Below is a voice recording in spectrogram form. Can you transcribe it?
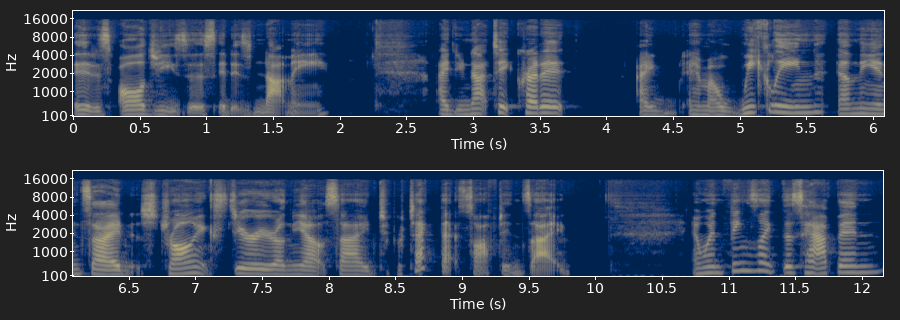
It is all Jesus. It is not me. I do not take credit. I am a weakling on the inside, strong exterior on the outside to protect that soft inside. And when things like this happen,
